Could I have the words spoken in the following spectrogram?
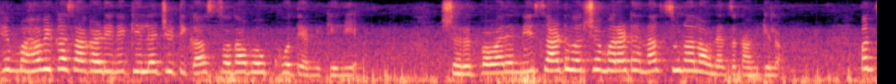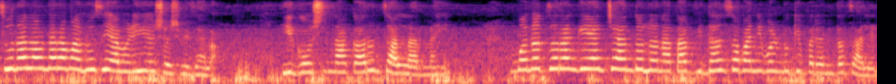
हे महाविकास आघाडीने केल्याची टीका सदाभाऊ खोत यांनी केली आहे. शरद पवार यांनी साठ वर्ष मराठ्यांना चुना लावण्याचं काम केलं. पण चुना लावणारा माणूस यावेळी यशस्वी झाला. ही गोष्ट नाकारून चालणार नाही. मनोज जरांगे यांचे आंदोलन आता विधानसभा निवडणुकीपर्यंत चालेल.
